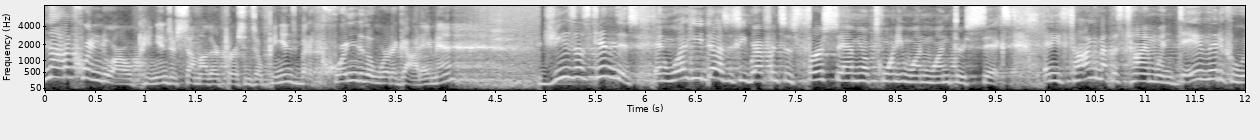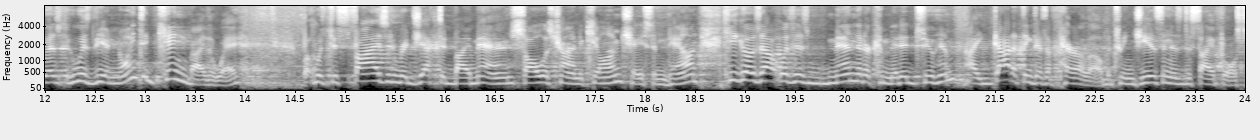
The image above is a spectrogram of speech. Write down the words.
Not according to our opinions or some other person's opinions, but according to the Word of God. Amen? Jesus did this. And what he does is he references 1 Samuel 21, 1 through 6. And he's talking about this time when David, who was, who was the anointed king, by the way, but was despised and rejected by men, Saul was trying to kill him, chase him down. He goes out with his men that are committed to him. I got to think there's a parallel between Jesus and his disciples.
